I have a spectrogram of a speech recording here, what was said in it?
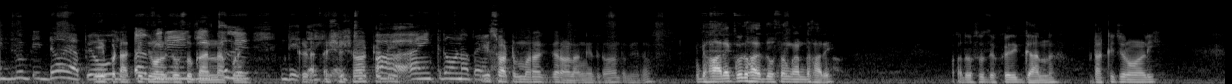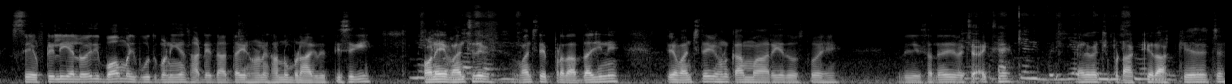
ਇਧਰੋਂ ਟਿੱਡਾ ਹੋਇਆ ਪਿਆ ਇਹ ਪਟਾਕੇ ਚਲਾਉਣ ਲਈ ਦੋਸਤੋ ਗਨ ਆਪਣੀ। ਕਿਹੜਾ? ਅੱਛਾ ਅੱਛਾ ਟੱਡੀ ਐਂ ਕਰਾਉਣਾ ਪੈਣਾ ਇਹ ਸੱਟ ਮਾਰਾ ਕੇ ਕਰਾ ਲਾਂਗੇ ਦੁਕਾਨ ਤੋਂ ਕਿਤੋਂ ਦਿਖਾ ਦੇ ਕੋ ਦਿਖਾ ਦੋਸਤਾਂ ਨੂੰ ਗਨ ਦਿਖਾ ਦੇ। ਆ ਦੋਸਤੋ ਦੇਖੋ ਇਹਦੀ ਗਨ ਪਟਾਕੇ ਚਲਾਉਣ ਵਾਲੀ। ਸੇਫਟੀ ਲਈ ਇਹ ਲੋਹੇ ਦੀ ਬਹੁਤ ਮਜ਼ਬੂਤ ਬਣੀ ਆ ਸਾਡੇ ਦਾਦਾ ਜੀ ਹੁਣੇ ਸਾਨੂੰ ਬਣਾ ਕੇ ਦਿੱਤੀ ਸੀਗੀ। ਹੁਣ ਇਹ ਵੰਸ਼ ਦੇ ਵੰਸ਼ ਦੇ ਪਰਦਾਦਾ ਜੀ ਨੇ ਤੇ ਵੰਸ਼ ਦੇ ਵੀ ਹੁਣ ਕੰਮ ਆ ਰਹੀ ਹੈ ਦੋਸਤੋ ਇਹ। ਦੇਖ ਸਕਦੇ ਇਹਦੇ ਵਿੱਚ ਇੱਥੇ। ਇਹਦੇ ਵਿੱਚ ਪਟਾਕੇ ਰੱਖ ਕੇ ਇਹਦੇ ਵਿੱਚ।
